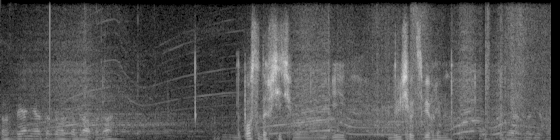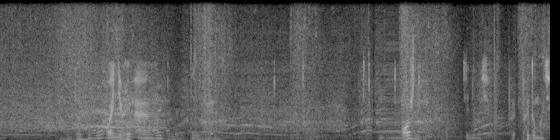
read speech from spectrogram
с расстояния от этого квадрата, да? Да просто дрифтить его и увеличивать себе время. Ой, не время, а можно где-нибудь при- придумать.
